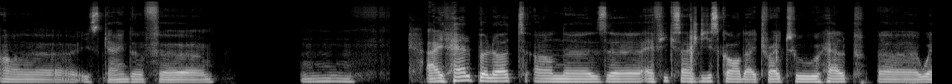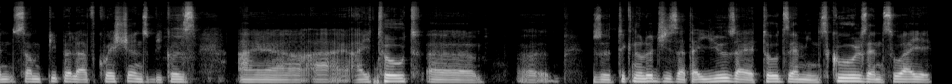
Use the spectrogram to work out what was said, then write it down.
uh, is kind of. Uh, mm, I help a lot on uh, the FXH Discord. I try to help uh, when some people have questions because I uh, I, I, taught uh, the technologies that I use. I taught them in schools, and so I,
